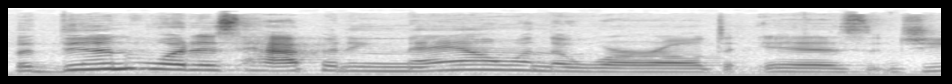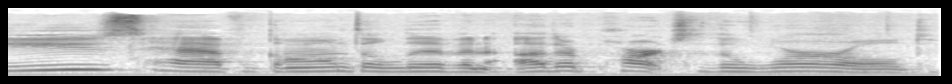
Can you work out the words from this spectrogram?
But then what is happening now in the world is Jews have gone to live in other parts of the world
